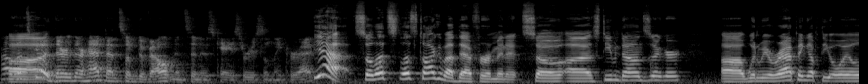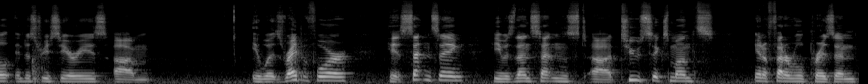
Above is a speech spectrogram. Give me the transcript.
Oh, that's uh, good. There there have been some developments in his case recently, correct? Yeah, so let's let's talk about that for a minute. So uh, Steven Donziger, uh, when we were wrapping up the oil industry series, um, it was right before his sentencing. He was then sentenced uh, to six months in a federal prison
